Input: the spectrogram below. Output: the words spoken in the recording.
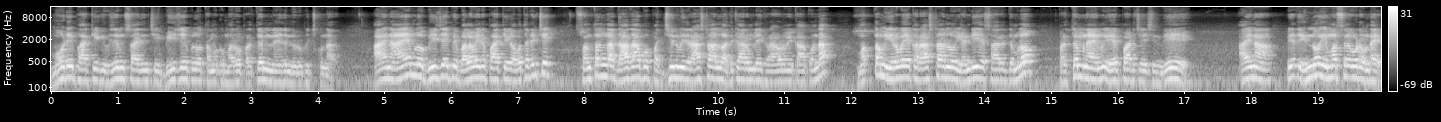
మోడీ పార్టీకి విజయం సాధించి బీజేపీలో తమకు మరో ప్రత్యామ్నాయం లేదని నిరూపించుకున్నారు. ఆయన ఆయంలో బీజేపీ బలమైన పార్టీగా అవతరించి సొంతంగా దాదాపు పద్దెనిమిది రాష్ట్రాల్లో అధికారంలోకి రావడమే కాకుండా మొత్తం ఇరవై ఒక్క రాష్ట్రాల్లో ఎన్డీఏ సారథ్యంలో ప్రత్యామ్నాయాలను ఏర్పాటు చేసింది. ఆయన మీద ఎన్నో విమర్శలు కూడా ఉన్నాయి.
